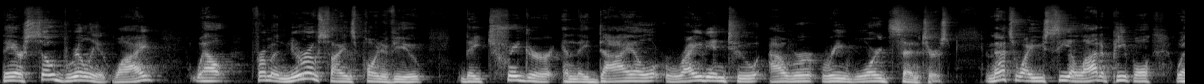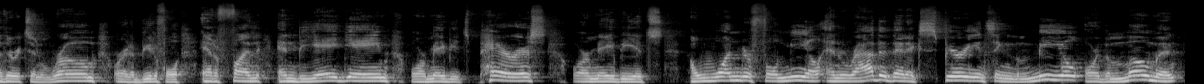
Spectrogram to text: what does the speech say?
they are so brilliant. Why? Well, from a neuroscience point of view, they trigger and they dial right into our reward centers. And that's why you see a lot of people, whether it's in Rome or at a beautiful, at a fun NBA game, or maybe it's Paris, or maybe it's a wonderful meal. And rather than experiencing the meal or the moment,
